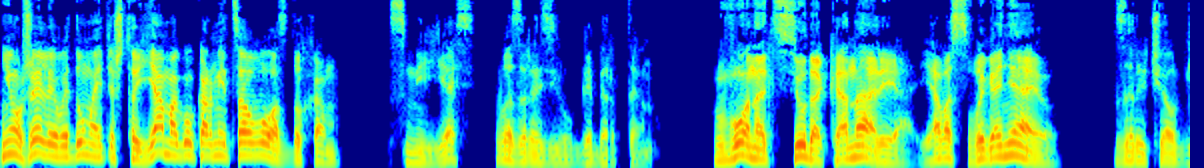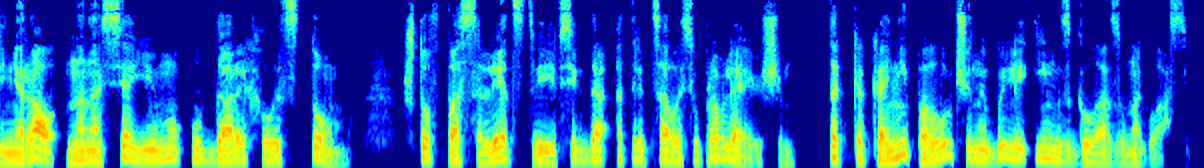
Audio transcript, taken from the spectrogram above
«Неужели вы думаете, что я могу кормиться воздухом?» Смеясь, возразил Габертен. «Вон отсюда, каналья! Я вас выгоняю!» Зарычал генерал, нанося ему удары хлыстом, что впоследствии всегда отрицалось управляющим, так как они получены были им с глазу на глаз.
